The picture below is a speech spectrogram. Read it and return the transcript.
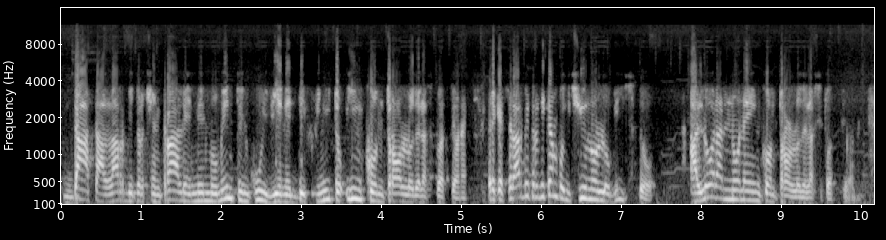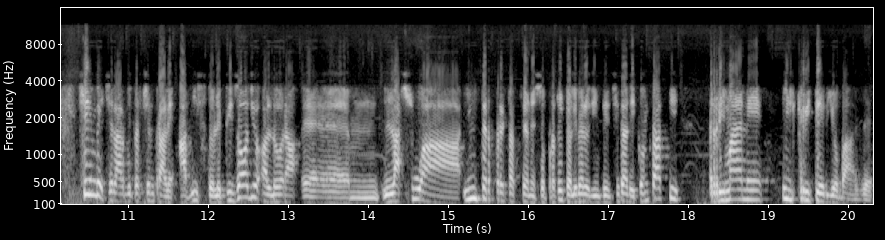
data all'arbitro centrale nel momento in cui viene definito in controllo della situazione. Perché se l'arbitro di campo dice io non l'ho visto, allora non è in controllo della situazione. Se invece l'arbitro centrale ha visto l'episodio, allora ehm, la sua interpretazione, soprattutto a livello di intensità dei contatti, rimane il criterio base.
